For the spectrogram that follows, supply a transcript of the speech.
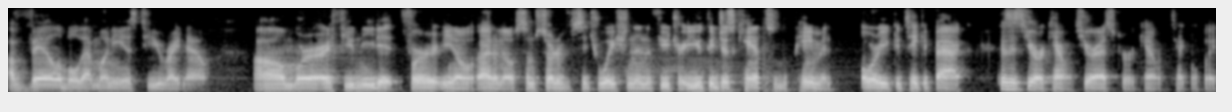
available that money is to you right now. Um, or if you need it for you know I don't know some sort of situation in the future, you could just cancel the payment or you could take it back because it's your account, it's your escrow account technically.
